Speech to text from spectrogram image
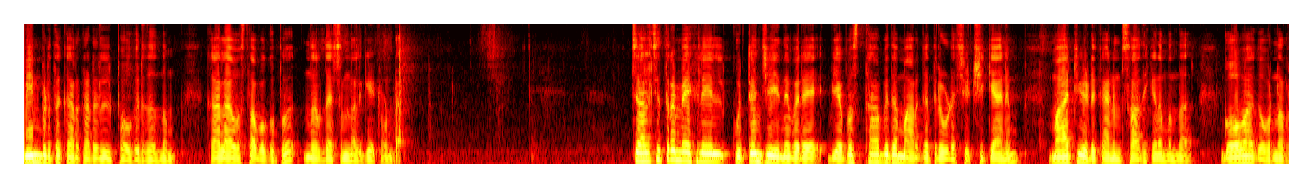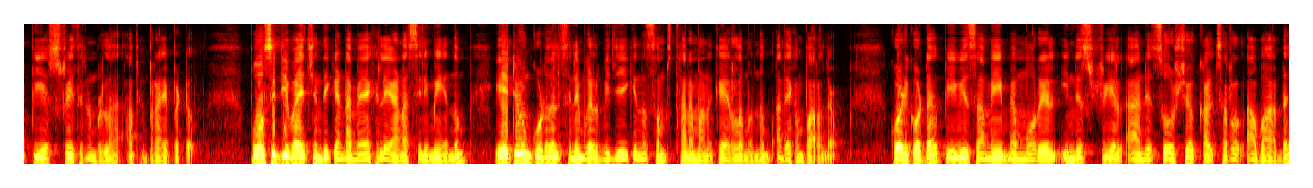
മീൻപിടുത്തക്കാർ കടലിൽ പോകരുതെന്നും കാലാവസ്ഥാ വകുപ്പ് നിർദ്ദേശം നൽകിയിട്ടുണ്ട്. ചലച്ചിത്ര മേഖലയിൽ കുറ്റം ചെയ്യുന്നവരെ വ്യവസ്ഥാപിത മാർഗത്തിലൂടെ ശിക്ഷിക്കാനും മാറ്റിയെടുക്കാനും സാധിക്കണമെന്ന് Goa governor P S Sreedharan Pillai അഭിപ്രായപ്പെട്ടു. പോസിറ്റീവായി ചിന്തിക്കേണ്ട മേഖലയാണ് സിനിമയെന്നും ഏറ്റവും കൂടുതൽ സിനിമകൾ വിജയിക്കുന്ന സംസ്ഥാനമാണ് കേരളമെന്നും അദ്ദേഹം പറഞ്ഞു. കോഴിക്കോട്ട് P V Swamy memorial industrial and socio cultural award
